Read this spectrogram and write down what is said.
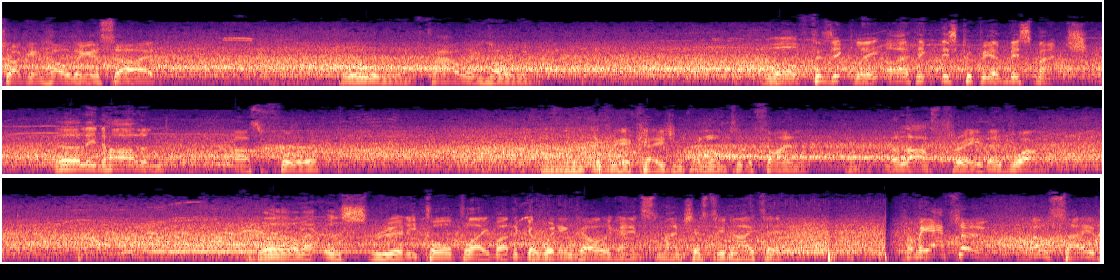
shrugging, holding aside. Ooh, fouling holding. Well, physically, I think this could be a mismatch. Erling Haaland Last four. And on every occasion gone on to the final. And the last three they've won. Well, that was really poor play by the The goal. winning goal against Manchester United. Tomiyasu, well saved.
